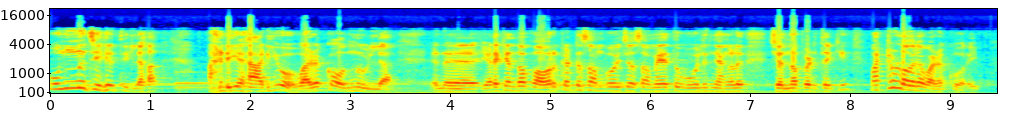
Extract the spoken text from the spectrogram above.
ഒന്നും ചെയ്യത്തില്ല. അടി അടിയോ വഴക്കോ ഒന്നുമില്ല. ഇടയ്ക്ക് എന്തോ പവർ കട്ട് സംഭവിച്ച സമയത്ത് പോലും ഞങ്ങൾ ചെന്നപ്പോഴത്തേക്ക് മറ്റുള്ളവരെ വഴക്ക് പറയും.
